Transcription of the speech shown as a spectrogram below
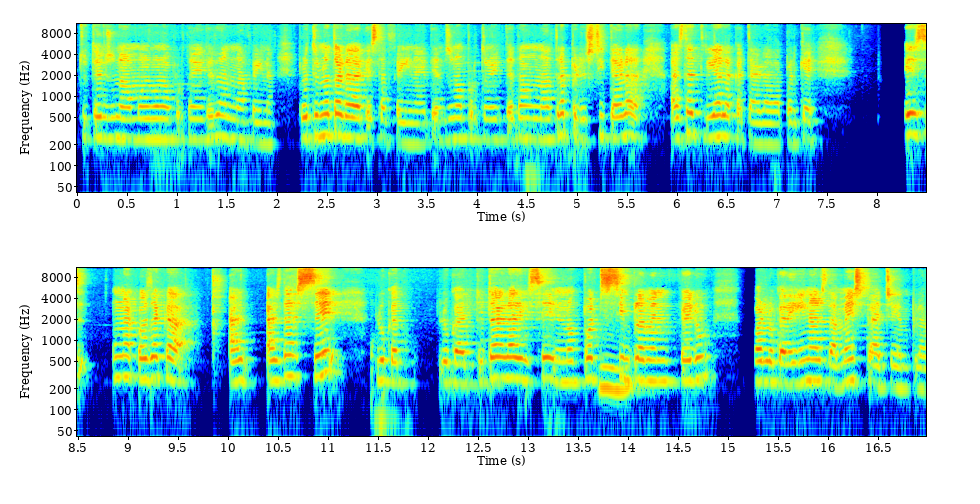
tu tens una molt bona oportunitat en una feina, però tu no t'agrada aquesta feina i tens una oportunitat en una altra, però sí t'agrada. Has de triar la que t'agrada, perquè és una cosa que has de ser el que, el que a tu t'agradi ser. No pots mm. simplement fer-ho per lo que diguin els demés, per exemple.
